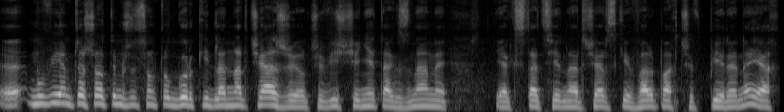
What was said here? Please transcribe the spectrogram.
E, Mówiłem też o tym, że są to górki dla narciarzy, oczywiście nie tak znane jak stacje narciarskie w Alpach czy w Pirenejach,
